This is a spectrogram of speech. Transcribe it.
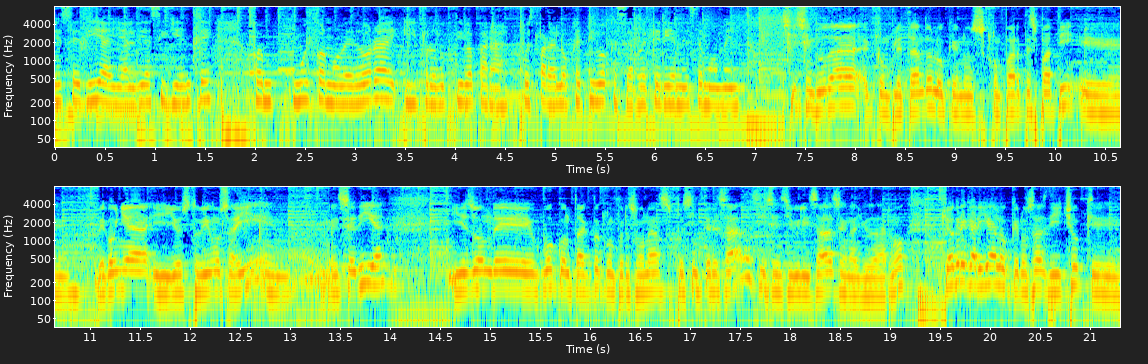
ese día y al día siguiente fue muy conmovedora y productiva para, pues, para el objetivo que se requería en ese momento. Sí, sin duda, completando lo que nos compartes, Patti, eh, Begoña y yo estuvimos ahí en, ese día y es donde hubo contacto con personas pues interesadas y sensibilizadas en ayudar, ¿no? Yo agregaría lo que nos has dicho que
